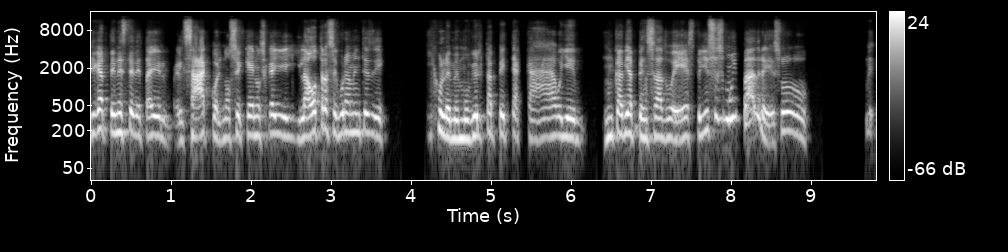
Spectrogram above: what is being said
fíjate en este detalle, el, el saco, el no sé qué, no sé qué, y, la otra seguramente es de, híjole, me movió el tapete acá, oye, nunca había pensado esto, y eso es muy padre, eso, eh,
